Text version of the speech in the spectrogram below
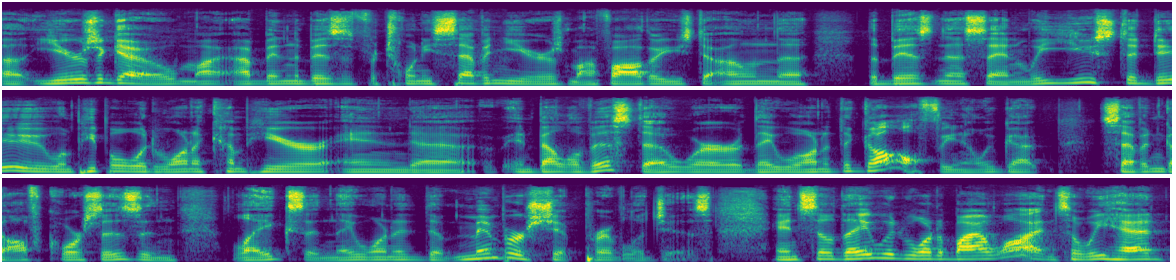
uh, years ago. My, I've been in the business for 27 years. My father used to own the the business, and we used to do when people would want to come here and uh, in Bella Vista where they wanted to golf. You know, we've got seven golf courses and lakes, and they wanted the membership privileges, and so they would want to buy a lot. And so we had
